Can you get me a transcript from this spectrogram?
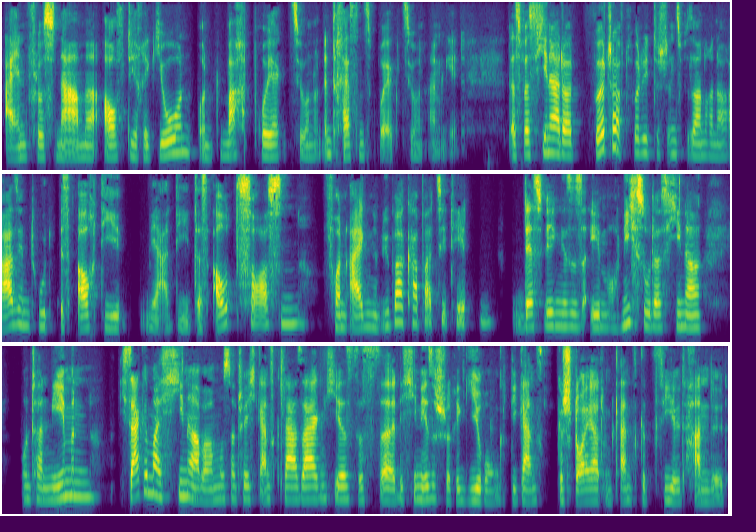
Einflussnahme auf die Region und Machtprojektion und Interessensprojektion angeht. Das, was China dort wirtschaftspolitisch insbesondere in Eurasien tut, ist auch die, ja, die, das Outsourcen von eigenen Überkapazitäten. Deswegen ist es eben auch nicht so, dass China Unternehmen, ich sage immer China, aber man muss natürlich ganz klar sagen, hier ist es äh, die chinesische Regierung, die ganz gesteuert und ganz gezielt handelt.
